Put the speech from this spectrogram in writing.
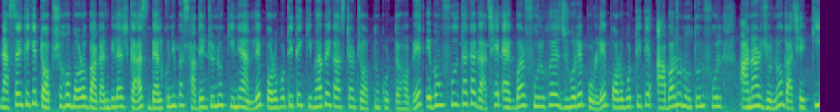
নার্সারি থেকে টবসহ বড় বাগানবিলাস গাছ ব্যালকনি বা ছাদের জন্য কিনে আনলে পরবর্তীতে কীভাবে গাছটার যত্ন করতে হবে এবং ফুল থাকা গাছে একবার ফুল হয়ে ঝরে পড়লে পরবর্তীতে আবারও নতুন ফুল আনার জন্য গাছের কি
